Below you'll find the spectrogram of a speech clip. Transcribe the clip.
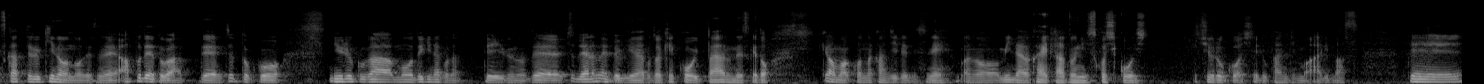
使ってる機能のですね、アップデートがあって、ちょっとこう、入力がもうできなくなっているので、ちょっとやらないといけないことが結構いっぱいあるんですけど、今日はまあこんな感じでですね、あのみんなが帰った後に少しこう収録をしている感じもあります。で、え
